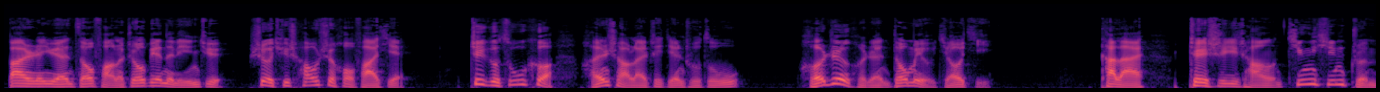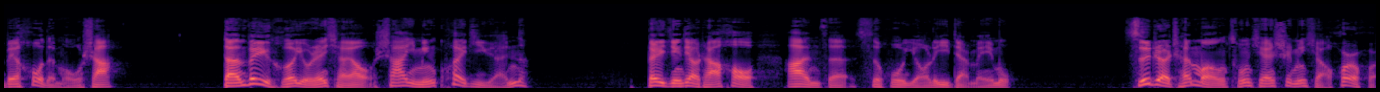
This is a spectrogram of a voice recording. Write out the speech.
办案人员走访了周边的邻居、社区超市后发现，这个租客很少来这间出租屋，和任何人都没有交集。看来，这是一场精心准备后的谋杀。但为何有人想要杀一名快递员呢？背景调查后，案子似乎有了一点眉目。死者陈猛从前是名小混混，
